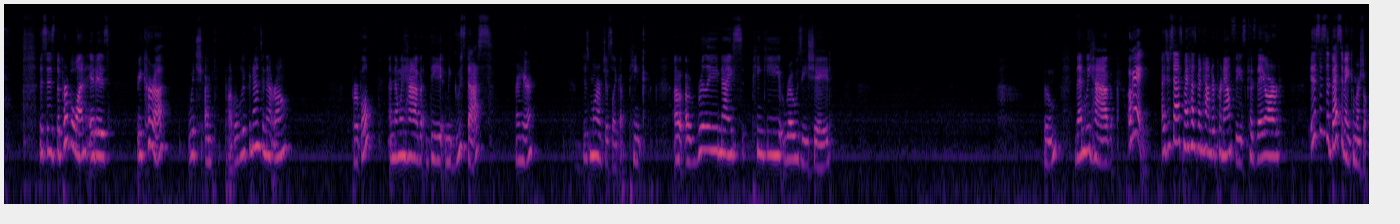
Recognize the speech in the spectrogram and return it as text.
this is the purple one. It is Ricura, which I'm probably pronouncing that wrong purple. And then we have the Me Gustas right here. Just more of just like a pink, a, a really nice pinky rosy shade. Boom. Then we have, okay, I just asked my husband how to pronounce these because they are This is the Besame commercial.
